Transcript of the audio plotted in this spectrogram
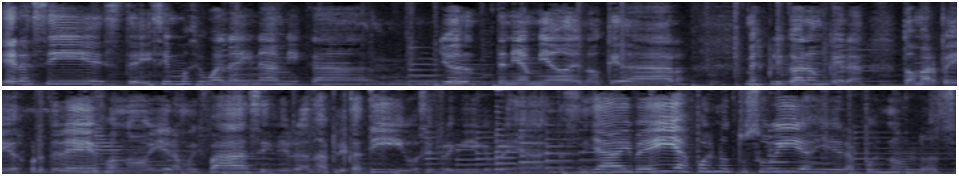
Era así, este, hicimos igual la dinámica. Yo tenía miedo de no quedar me explicaron que era tomar pedidos por teléfono y era muy fácil, eran aplicativos y por aquí. Entonces ya y veías, pues no, tú subías y era pues no, Los,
